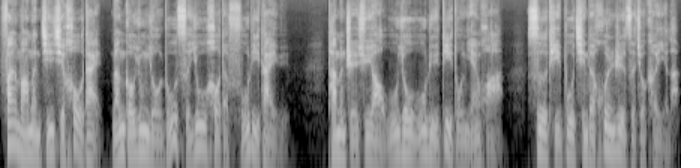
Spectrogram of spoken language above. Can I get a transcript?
藩王们及其后代能够拥有如此优厚的福利待遇，他们只需要无忧无虑地度年华，四体不勤的混日子就可以了。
